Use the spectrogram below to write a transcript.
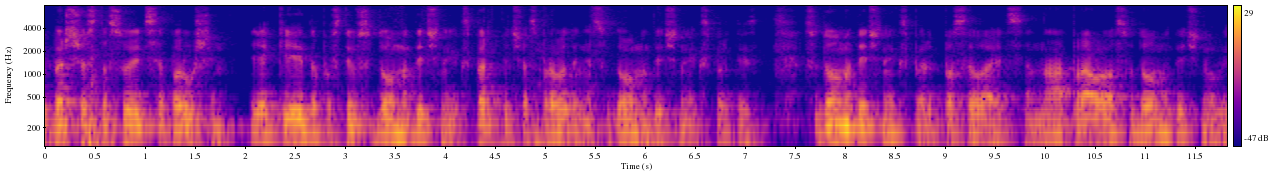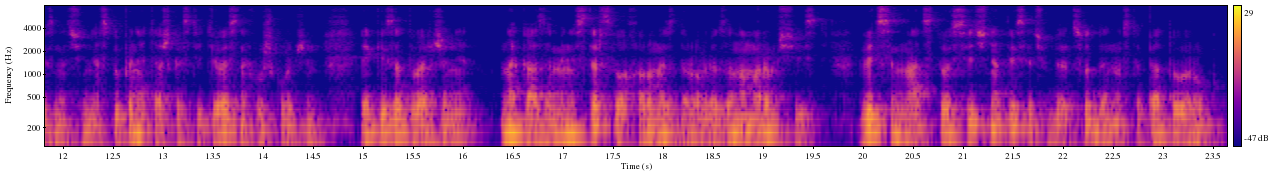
Тепер, що стосується порушень, які допустив судово-медичний експерт під час проведення судово-медичної експертизи. Судово-медичний експерт посилається на правила судово-медичного визначення ступеня тяжкості тілесних ушкоджень, які затверджені наказом Міністерства охорони здоров'я за номером 6 від 17 січня 1995 року.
